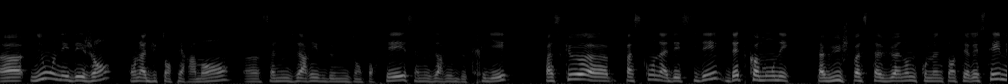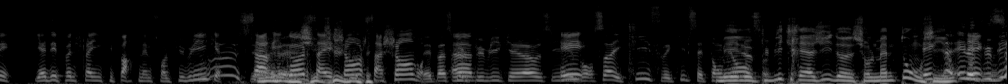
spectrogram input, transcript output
Euh, nous, on est des gens, on a du tempérament, euh, ça nous arrive de nous emporter, ça nous arrive de crier, parce que euh, parce qu'on a décidé d'être comme on est. Tu as vu, je sais pas si tu as vu Anand combien de temps tu es resté, mais il y a des punchlines qui partent même sur le public. Ouais, c'est- ça rigole, ça échange, ça chambre. Mais parce que Euh, le public est là aussi et- pour ça, il kiffe, il kiffe cette Mais ambiance. le public réagit de- sur le même ton aussi. Hein. Et le public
